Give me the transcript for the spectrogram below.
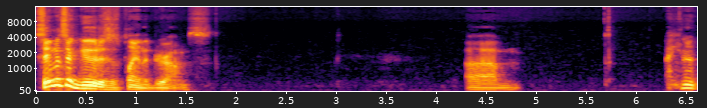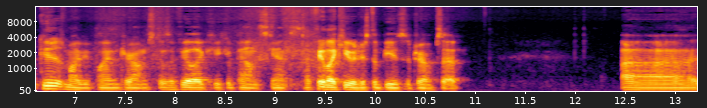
Simmonds or Gudas is playing the drums. Um, you know, Gudas might be playing the drums because I feel like he could pound the skins. I feel like he would just abuse the drum set. Uh,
